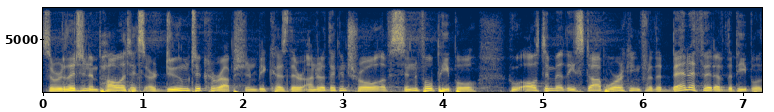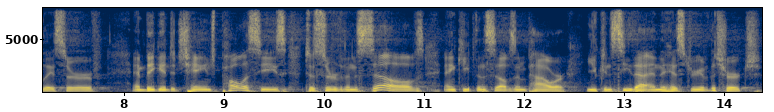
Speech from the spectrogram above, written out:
So, religion and politics are doomed to corruption because they're under the control of sinful people who ultimately stop working for the benefit of the people they serve and begin to change policies to serve themselves and keep themselves in power. You can see that in the history of the church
